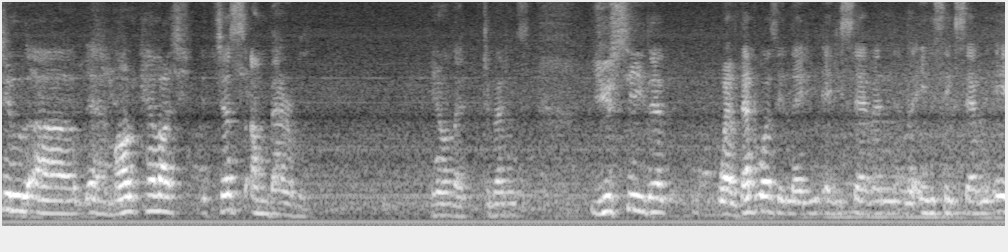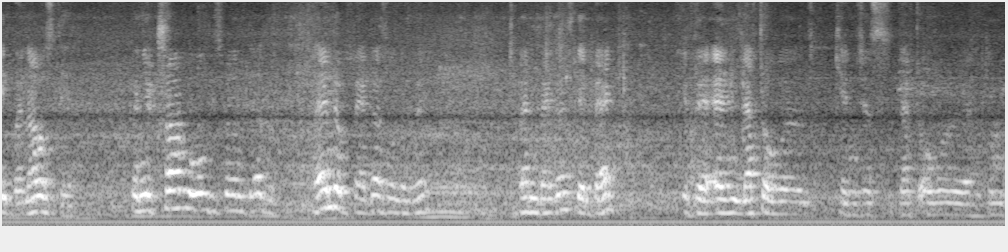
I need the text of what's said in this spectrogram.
till uh, uh, Mount Kailash, it's just unbearable. You know, like Tibetans. You see that, well, that was in 1987, 86, 78, when I was there. When you travel all this way, there plenty of beggars on the way. Tibetan beggars, they beg. If there are any leftover, can just leftover and can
